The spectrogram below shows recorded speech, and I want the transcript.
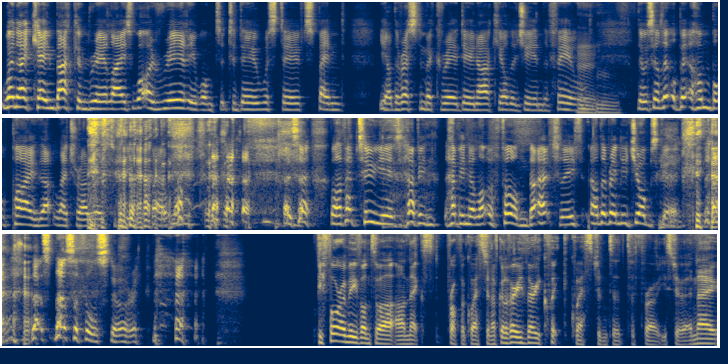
when I came back and realised what I really wanted to do was to spend you know, the rest of my career doing archaeology in the field. Mm. There was a little bit of humble pie in that letter I wrote to Peter I said, well, I've had two years having having a lot of fun, but actually, are there any jobs going? that's that's the full story. Before I move on to our, our next proper question, I've got a very, very quick question to, to throw at you, Stuart. And now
